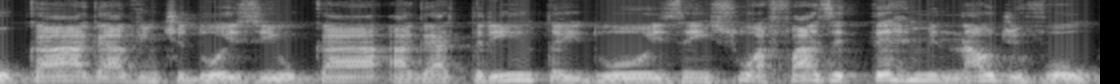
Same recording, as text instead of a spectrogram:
O KH-22 e o KH-32, em sua fase terminal de voo,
